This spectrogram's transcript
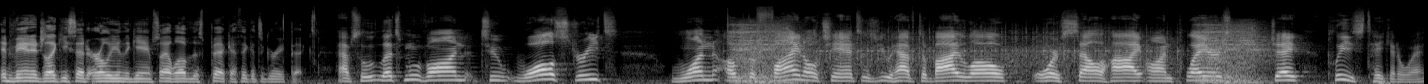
advantage, like you said early in the game. So I love this pick. I think it's a great pick. Absolutely. Let's move on to Wall Street. One of the final chances you have to buy low or sell high on players. Jay, please take it away.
